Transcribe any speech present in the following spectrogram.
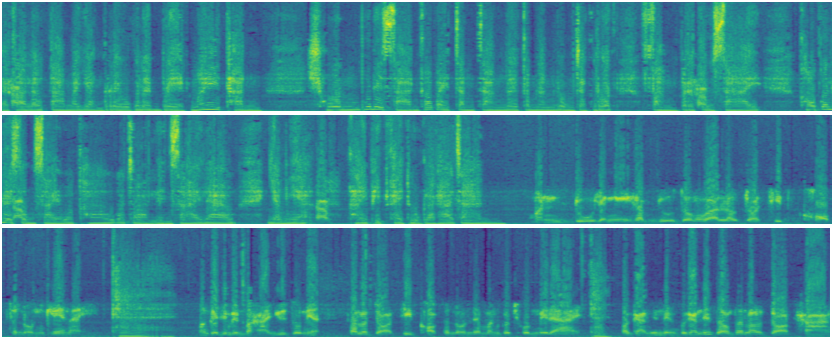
นะคะแล้วตามมาอย่างเร็วก็เลยเบรกไม่ทัน ชนผู้โดยสารเข้าไปจังๆเลยกำลังลงจากรถฝั่งประตูซ้าย เขาก็เลยครับสงสัยว่าเขาก็จอดเลนซ้ายแล้ว อย่างเนี้ยครับใครผิดใครถูกล่ะคะอาจารย์ มันอยู่อย่างนี้ครับอยู่ตรงว่าเราจอดชิดขอบถนนแค่ไหนค่ะมันก็จะเป็นปัญหาอยู่ตรงเนี้ย ถ้าเราจอดชิดขอบถนนเนี่ยมันก็ชนไม่ได้ค่ะ ประการที่หนึ่งประการที่สองถ้าเราจอดห่าง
